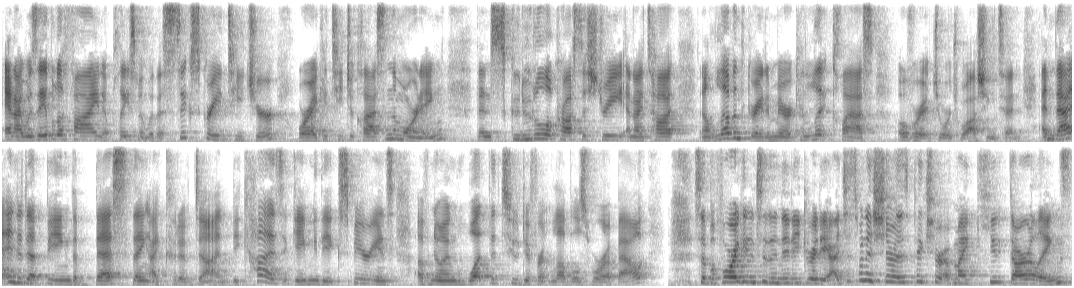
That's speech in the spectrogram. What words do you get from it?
And I was able to find a placement with a sixth grade teacher where I could teach a class in the morning, then skedoodle across the street and I taught an 11th grade American Lit class over at George Washington. And that ended up being the best thing I could have done because it gave me the experience of knowing what the two different levels were about. So before I get into the nitty gritty, I just want to share this picture of my cute darlings.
